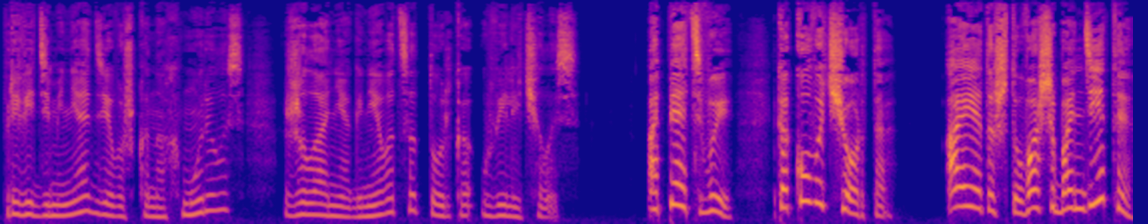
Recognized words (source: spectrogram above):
При виде меня девушка нахмурилась, желание гневаться только увеличилось. «Опять вы! Какого черта? А это что, ваши бандиты?»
